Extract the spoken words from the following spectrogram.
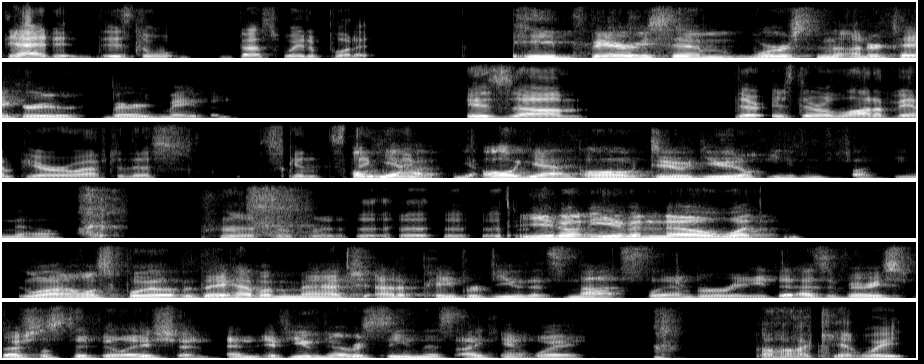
dead is the best way to put it. he buries him worse than the Undertaker buried Maven. Is um there is there a lot of Vampiro after this? Skin Oh yeah. Oh yeah. Oh dude, you don't even fucking know. You don't even know what well, I don't want to spoil it, but they have a match at a pay-per-view that's not Slamboree that has a very special stipulation. And if you've never seen this, I can't wait. oh, I can't wait.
